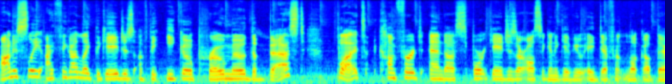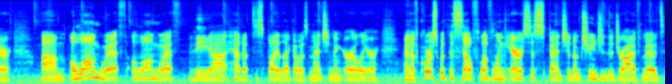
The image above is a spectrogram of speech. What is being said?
Honestly, I think I like the gauges of the Eco Pro mode the best, but comfort and uh, sport gauges are also going to give you a different look up there um, along with along with the uh, head-up display like I was mentioning earlier. And of course with the self-leveling air suspension, I'm changing the drive modes.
